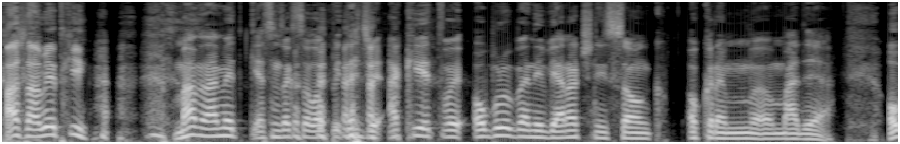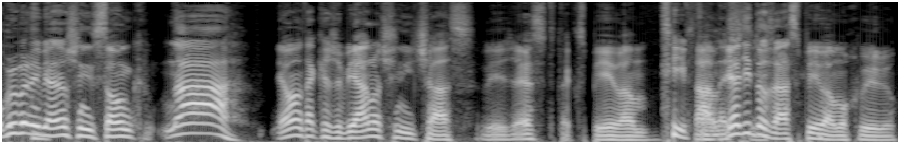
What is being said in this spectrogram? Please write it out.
Až námietky? mám námietky, ja som sa chcel opýtať, že aký je tvoj obľúbený vianočný song okrem uh, Madeja? Obľúbený vianočný song? Ná, Ja mám také, že vianočný čas, vieš, a ja si to tak spievam. Ty Sám. Ja ti to zaspievam o chvíľu.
